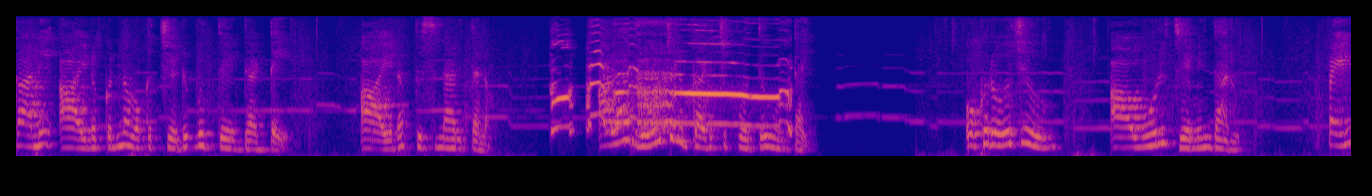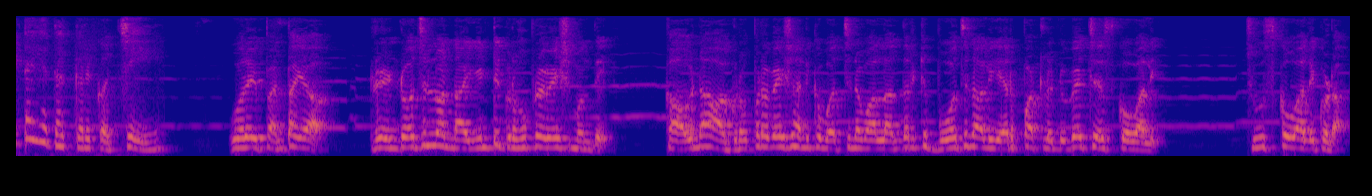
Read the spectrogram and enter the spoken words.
కానీ ఆయనకున్న ఒక చెడు బుద్ధి ఏంటంటే ఆయన పిసినారితనం. అలా రోజులు గడిచిపోతూ ఉంటాయి. ఒకరోజు ఆ ఊరి జమీందారు పెంటయ్య దగ్గరకొచ్చి ఒరే పెంటయ్య రెండు రోజుల్లో నా ఇంటి గృహప్రవేశం ఉంది. కావున ఆ గృహప్రవేశానికి వచ్చిన వాళ్ళందరికీ భోజనాలు ఏర్పాట్లు నువ్వే చేసుకోవాలి. చూసుకోవాలి కూడా.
